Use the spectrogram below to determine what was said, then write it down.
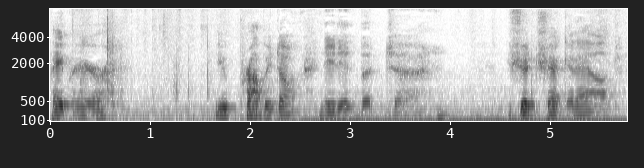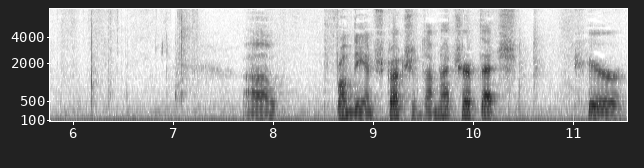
paper here. You probably don't need it, but uh, you should check it out. Uh, from the instructions, I'm not sure if that's here,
